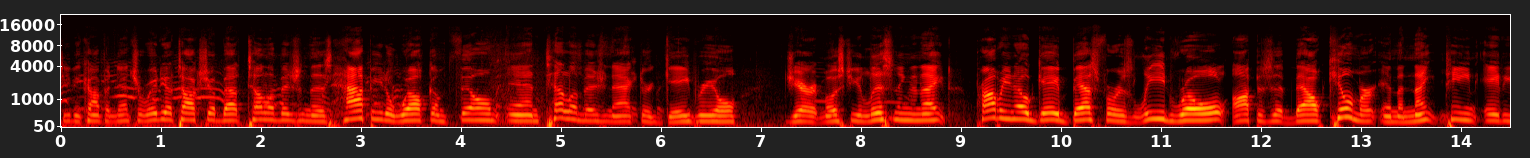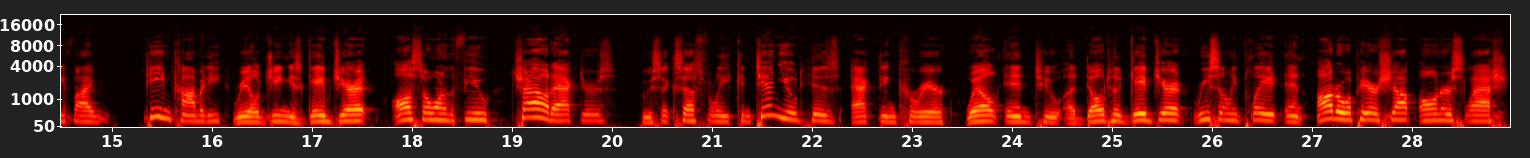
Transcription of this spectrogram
TV Confidential radio talk show about television that is happy to welcome film and television actor Gabriel Jarrett. Most of you listening tonight probably know Gabe best for his lead role opposite Val Kilmer in the 1985 teen comedy Real Genius. Gabe Jarrett, also one of the few child actors who successfully continued his acting career well into adulthood. Gabe Jarrett recently played an auto repair shop owner slash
